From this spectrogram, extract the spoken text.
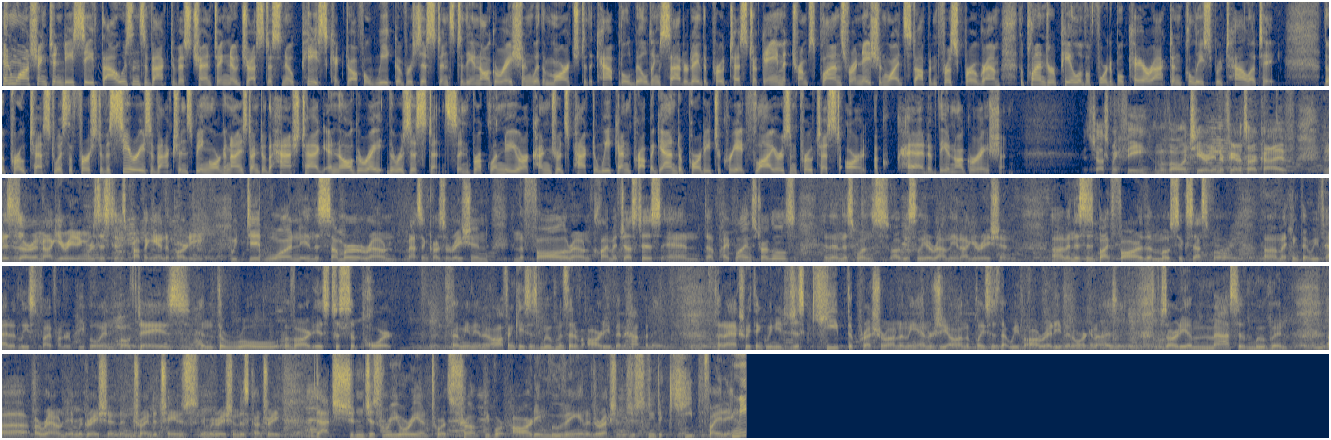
In Washington, D.C., thousands of activists chanting no justice, no peace kicked off a week of resistance to the inauguration with a march to the Capitol building Saturday. The protest took aim at Trump's plans for a nationwide stop-and-frisk program, the planned repeal of Affordable Care Act and police brutality. The protest was the first of a series of actions being organized under the hashtag Inaugurate the Resistance. In Brooklyn, New York, hundreds packed a weekend propaganda party to create flyers and protest art ahead of the inauguration. It's Josh MacPhee. I'm a volunteer at Interference Archive, and this is our inaugurating resistance propaganda party. We did one in the summer around mass incarceration, in the fall around climate justice and the pipeline struggles, and then this one's obviously around the inauguration. Um, and this is by far the most successful. Um, I think that we've had at least 500 people in both days, and the role of art is to support I mean, in often cases, movements that have already been happening, that I actually think we need to just keep the pressure on and the energy on the places that we've already been organizing. There's already a massive movement uh, around immigration and trying to change immigration in this country. That shouldn't just reorient towards Trump. People are already moving in a direction. You just need to keep fighting. Me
